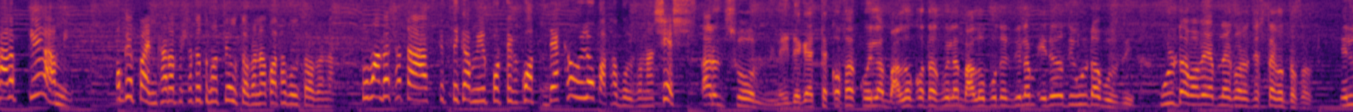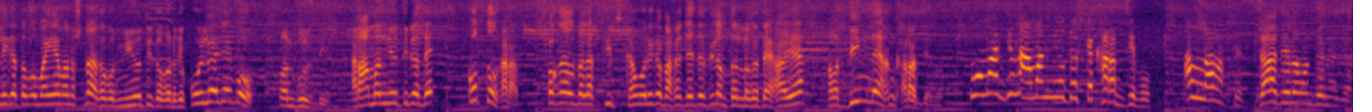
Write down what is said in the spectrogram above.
খারাপ কে আমি ওকে ফাইন খারাপের সাথে তোমার চলতে হবে না কথা বলতে হবে না তোমাদের সাথে আজকের থেকে আমি এরপর থেকে দেখা হইলেও কথা বলব না শেষ আর শোন এই জায়গায় একটা কথা কইলাম ভালো কথা কইলাম ভালো উপদেশ দিলাম এটা তুই উল্টা বুঝলি উল্টা ভাবে অ্যাপ্লাই করার চেষ্টা করতেছ এর লিগে তোকে মাইয়া মানুষ না তোকে নিয়তি তো করে যে কইলে যাইবো তখন বুঝলি আর আমার নিয়তিটা দেখ কত খারাপ। সকালবেলা টিপস খাব লিগে বাসায় যাইতেছিলাম তোর লগে দেখা হইয়া আমার দিন না এখন খারাপ যাবে। তোমার জন্য আমার নিয়ত আজকে খারাপ যাব। আল্লাহ হাফেজ। যা যেন আমার জেনে যা।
